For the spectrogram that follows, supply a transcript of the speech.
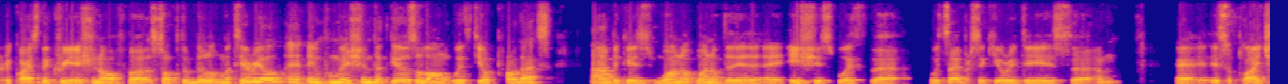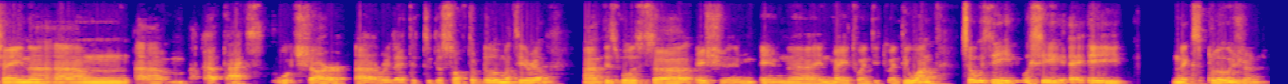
requires the creation of uh, software bill of material information that goes along with your products uh, because one of one of the uh, issues with uh, with cybersecurity is um, uh, is supply chain um, um, attacks, which are uh, related to the software bill of material. And this was issued in in, in, May 2021. So we see we see a, a an explosion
